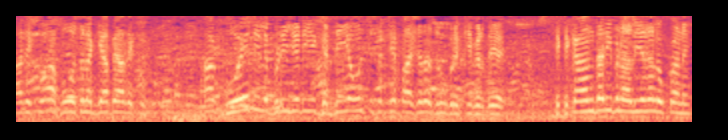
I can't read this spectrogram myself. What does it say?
ਆ ਦੇਖੋ ਆ ਫੋਸ ਲੱਗਿਆ ਪਿਆ, ਦੇਖੋ। ਆ ਗੋਏ ਦੀ ਲਿਬੜੀ ਜਿਹੜੀ ਇਹ ਗੱਡੀ ਆ ਉਹ ਚ ਸੱਚੇ ਪਾਤਸ਼ਾਹ ਦਾ ਸਰੂਪ ਰੱਖੀ ਫਿਰਦੇ ਆ। ਦੁਕਾਨਦਾਰੀ ਬਣਾ ਲਈ ਇਹਨਾਂ ਲੋਕਾਂ ਨੇ।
